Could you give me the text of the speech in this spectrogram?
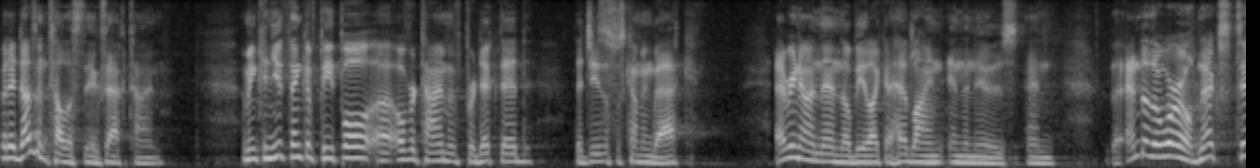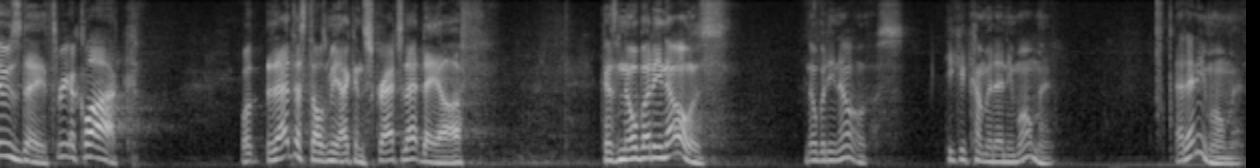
but it doesn't tell us the exact time. I mean, can you think of people uh, over time who've predicted that Jesus was coming back? Every now and then there'll be like a headline in the news, and the end of the world next Tuesday, three o'clock. Well, that just tells me I can scratch that day off because nobody knows. Nobody knows. He could come at any moment. At any moment.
